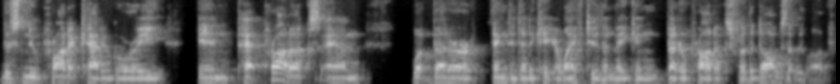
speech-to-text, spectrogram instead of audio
this new product category in pet products. And what better thing to dedicate your life to than making better products for the dogs that we love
